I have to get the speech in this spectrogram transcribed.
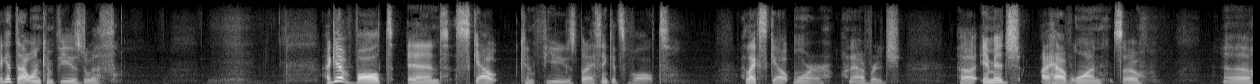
I get that one confused with. I get Vault and Scout confused, but I think it's Vault. I like Scout more on average. Uh, image, I have one. So, uh,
